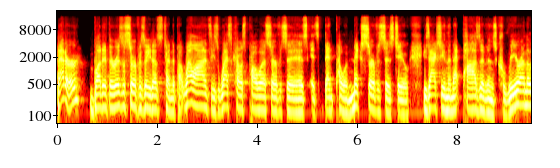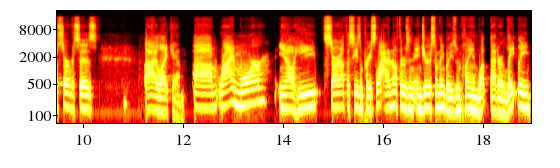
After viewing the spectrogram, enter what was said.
better. But if there is a surface that he does tend to put well on, it's these West Coast POA surfaces. It's bent POA mixed surfaces too. He's actually in the net positive in his career on those surfaces. I like him. Um, Ryan Moore, you know, he started out the season pretty slow. I don't know if there was an injury or something, but he's been playing what better lately.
